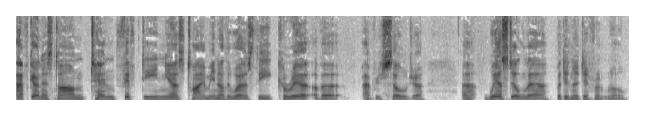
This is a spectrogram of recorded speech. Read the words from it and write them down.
Afghanistan, 10, 15 years' time, in other words, the career of an average soldier, uh, we're still there, but in a different role.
